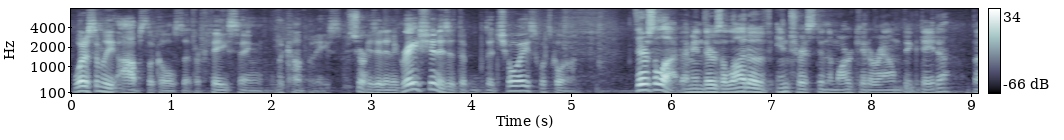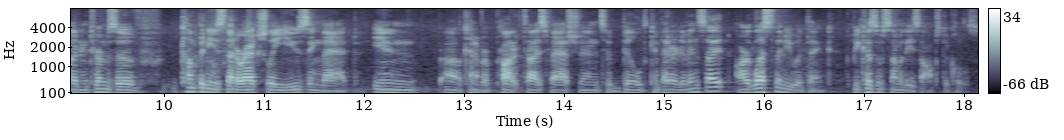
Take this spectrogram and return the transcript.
what are some of the obstacles that are facing the companies? Sure. Is it integration? Is it the, the choice? What's going on? There's a lot. I mean, there's a lot of interest in the market around big data, but in terms of companies that are actually using that in uh, kind of a productized fashion to build competitive insight are less than you would think because of some of these obstacles.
